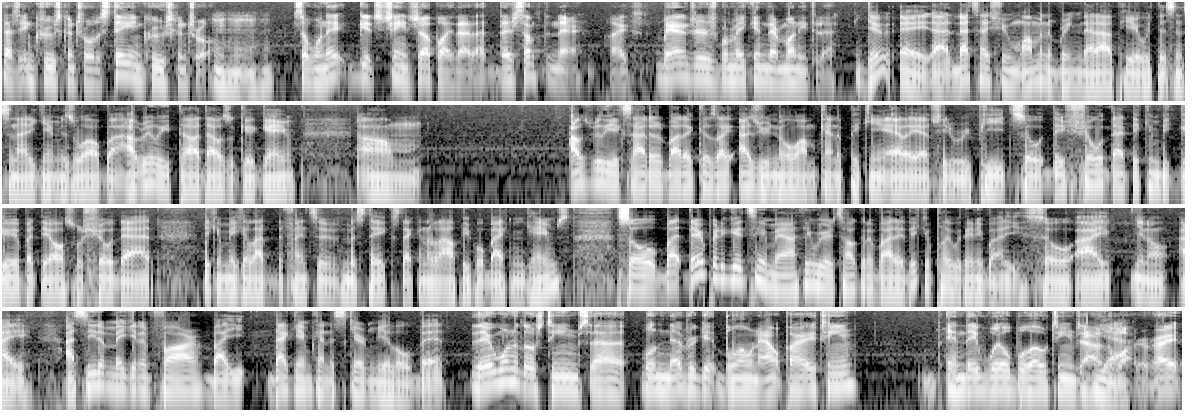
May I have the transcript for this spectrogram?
that's in cruise control to stay in cruise control Mm-hmm, so when it gets changed up like that, that there's something there like managers were making their money today Dude, hey, that, that's actually I'm gonna bring that up here with the Cincinnati game as well. But I really thought that was a good game. Um, I was really excited about it because, like, as you know, I'm kind of picking LAFC to repeat. So they showed that they can be good, but they also showed that they can make a lot of defensive mistakes that can allow people back in games. So, but they're a pretty good team, man. I think we were talking about it. They could play with anybody. So I, you know, I. I see them making it far, but that game kind of scared me a little bit. they're one of those teams that will never get blown out by a team, and they will blow teams out of Yeah. the water, right?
